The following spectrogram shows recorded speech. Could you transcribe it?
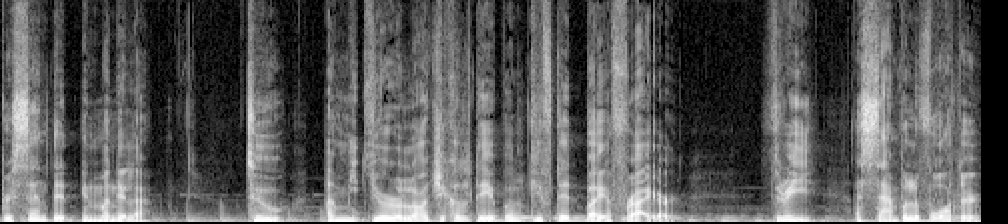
presented in Manila. 2. A meteorological table gifted by a friar. 3 a sample of water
